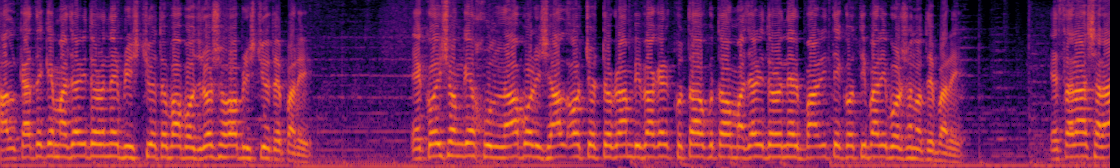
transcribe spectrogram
হালকা থেকে মাঝারি ধরনের বৃষ্টি অথবা বজ্রসহ বৃষ্টি হতে পারে। একই সঙ্গে খুলনা, বরিশাল ও চট্টগ্রাম বিভাগের কোথাও কোথাও মাঝারি ধরনের বাড়িতে অতি বর্ষণ হতে পারে। এছাড়া সারা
